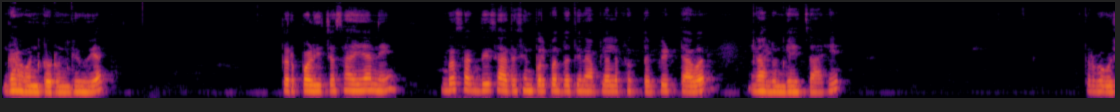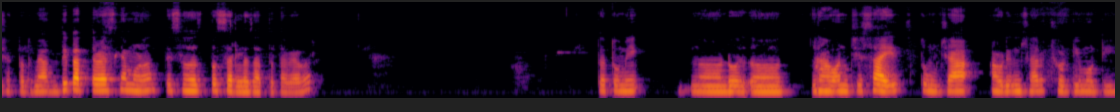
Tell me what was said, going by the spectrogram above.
घावण करून घेऊयात. तर पळीच्या साह्याने बस अगदी साध्या सिंपल पद्धतीने आपल्याला फक्त पीठ त्यावर घालून घ्यायचं आहे. तर बघू शकता तुम्ही अगदी पातळ असल्यामुळं ते सहज पसरलं जातं तव्यावर. तर तुम्ही डो घावणची साईज तुमच्या आवडीनुसार छोटी मोठी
